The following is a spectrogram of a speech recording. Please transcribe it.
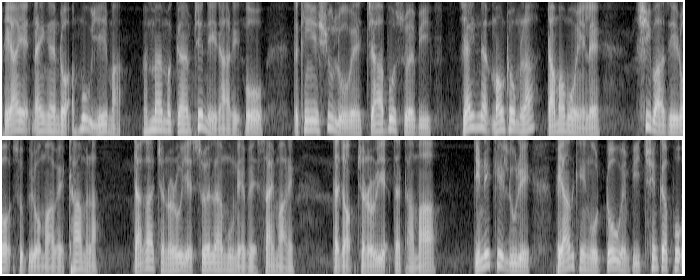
ဘုရားရဲ့နိုင်ငံတော်အမှုရေးမှာမမှန်မကန်ဖြစ်နေတာတွေကိုသခင်ယေရှုလိုပဲကြာဖို့ဆွဲပြီးရိုက်နှက်မောင်းထုတ်မလားဒါမှမဟုတ်ရင်လည်းရှိပါစေတော့ဆိုပြီးတော့မှပဲထားမလားဒါကကျွန်တော်တို့ရဲ့ဆွဲလန်းမှုနဲ့ပဲဆိုင်ပါတယ်ဒါကြောင့်ကျွန်တော်တို့ရဲ့အသက်တာမှာဒီနေ့ခေတ်လူတွေဘု ရားသခင်ကို တိုးဝင်ပြီးချင့်ကပ်ဖို့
